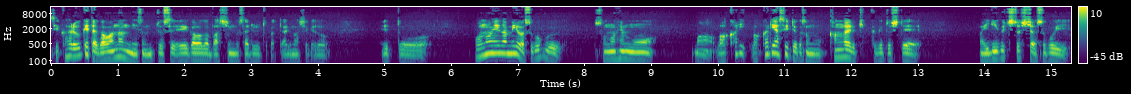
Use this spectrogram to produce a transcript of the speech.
セクハラを受けた側なのにその女性側がバッシングされるとかってありましたけど、えっと、この映画見ればすごくその辺も、まあ、分かり分かりやすいというかその考えるきっかけとして、まあ、入り口としてはすごい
